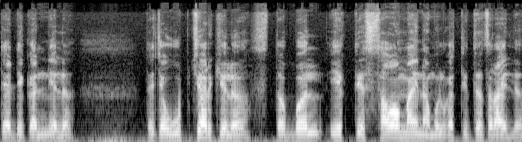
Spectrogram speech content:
त्या ठिकाणी नेलं. त्याच्या उपचार केलं. तब्बल एक ते सव्वा महिना मुलगा तिथंच राहिलं.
